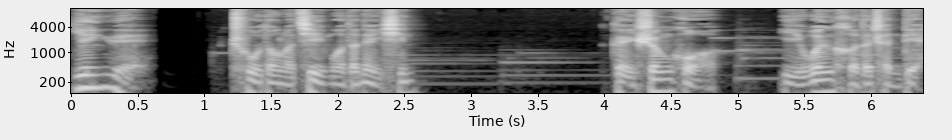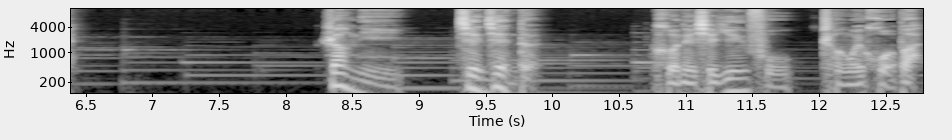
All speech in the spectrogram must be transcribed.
音乐触动了寂寞的内心，给生活以温和的沉淀，让你渐渐的和那些音符成为伙伴，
